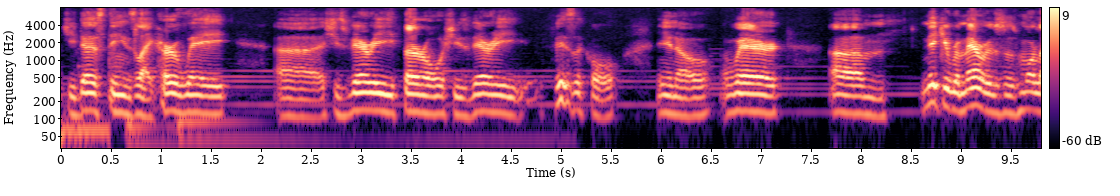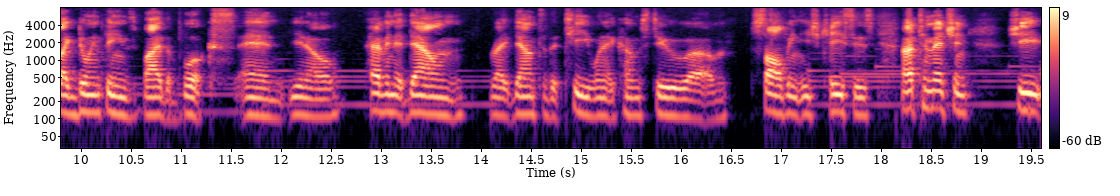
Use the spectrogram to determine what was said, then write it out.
she does things like her way uh, she's very thorough. She's very physical, you know, where um, Micki Ramirez was more like doing things by the books and, you know, having it down right down to the T when it comes to um, solving each cases. Not to mention, she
